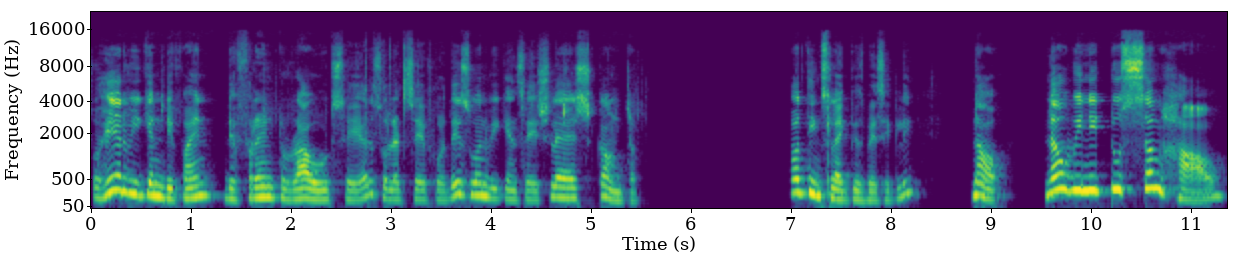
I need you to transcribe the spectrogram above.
So here we can define different routes here. So let's say for this one we can say slash counter or things like this basically now now we need to somehow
